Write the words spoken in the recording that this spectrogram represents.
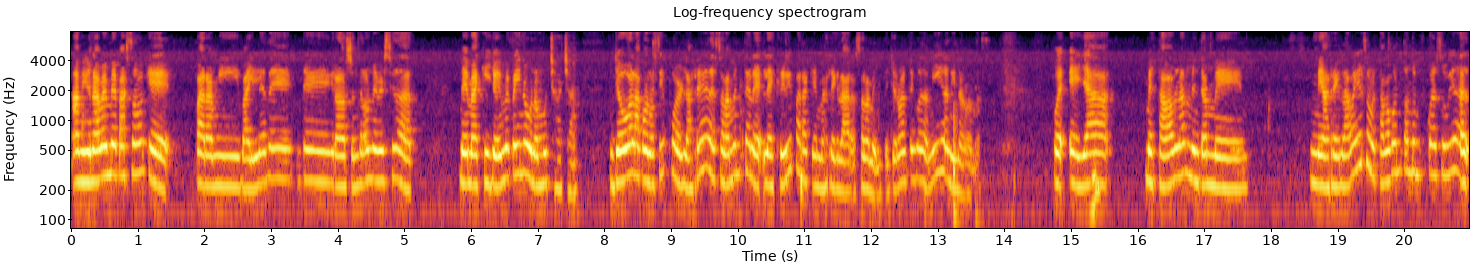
a mí una vez me pasó que para mi baile de, de graduación de la universidad, me maquilló y me peinó una muchacha. Yo la conocí por las redes, solamente le, le escribí para que me arreglara solamente. Yo no la tengo de amiga ni nada más. Pues ella me estaba hablando mientras me, me arreglaba y eso, me estaba contando un poco de su vida,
